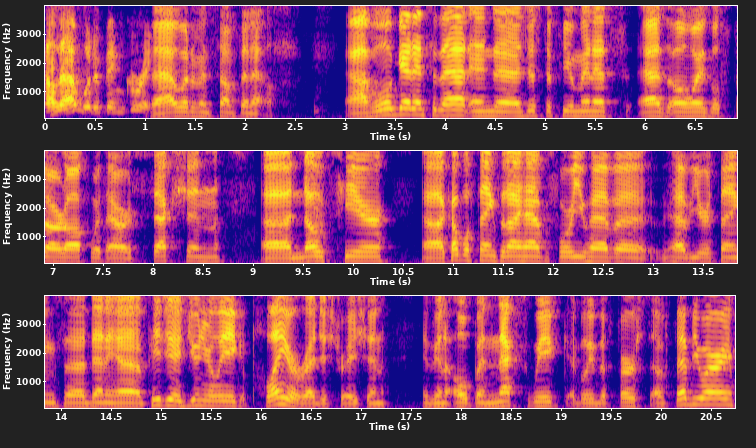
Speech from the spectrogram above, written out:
now that would have been great. That would have been something else. Uh, but we'll get into that in uh, just a few minutes. As always, we'll start off with our section uh, notes here. Uh, a couple of things that I have before you have uh, have your things, uh, Denny. Uh, PGA Junior League player registration is going to open next week, I believe the first of February. Uh,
